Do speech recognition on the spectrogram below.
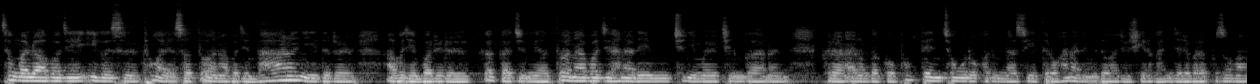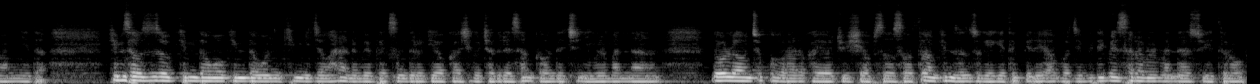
정말로 아버지 이것을 통하여서 또한 아버지 많은 이들을 아버지 머리를 깎아주며 또한 아버지 하나님 주님을 증거하는 그런 아름답고 복된 종으로 거듭날 수 있도록 하나님이 도와주시기를 간절히 바라고 소망합니다. 김선수, 김동호, 김동훈, 김미정 하나님의 백성들을 기억하시고 저들의 삶 가운데 주님을 만나는 놀라운 축복을 허락하여 주시옵소서 또한 김선숙에게 특별히 아버지 믿음의 사람을 만날 수 있도록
